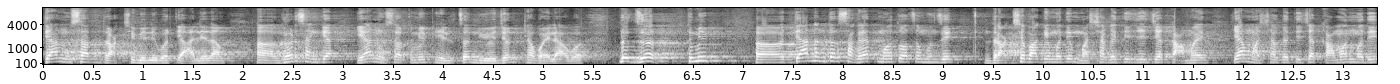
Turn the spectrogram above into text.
त्यानुसार द्राक्षवेलीवरती आलेला घरसंख्या संख्या यानुसार तुम्ही फेलचं नियोजन ठेवायला हवं. तर जर तुम्ही त्यानंतर सगळ्यात महत्त्वाचं म्हणजे द्राक्षबागेमध्ये मशागतीचे जे कामं आहेत या मशागतीच्या कामांमध्ये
